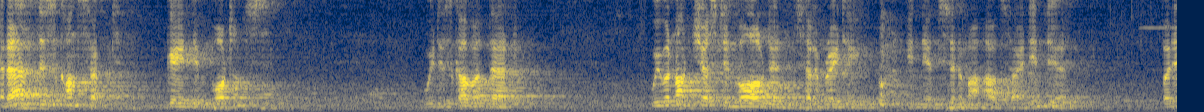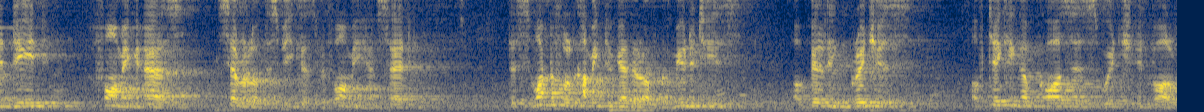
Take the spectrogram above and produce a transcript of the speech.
And as this concept gained importance, we discovered that we were not just involved in celebrating Indian cinema outside India, but indeed forming, as several of the speakers before me have said, this wonderful coming together of communities, of building bridges, of taking up causes which involve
